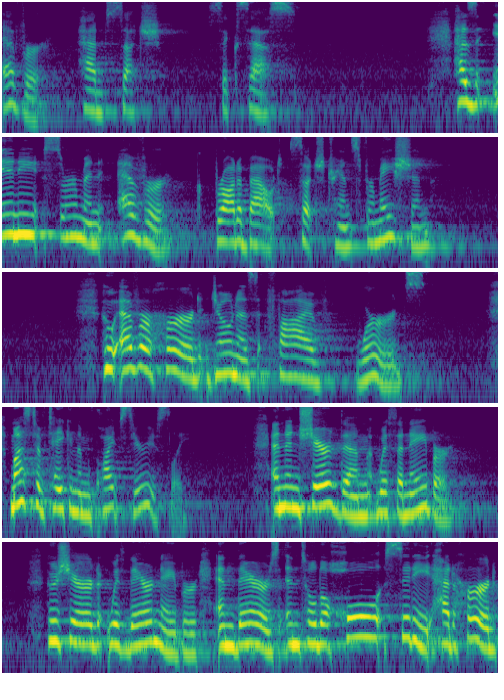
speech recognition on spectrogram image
ever had such success? Has any sermon ever brought about such transformation? Whoever heard Jonah's five words must have taken them quite seriously and then shared them with a neighbor who shared with their neighbor and theirs until the whole city had heard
